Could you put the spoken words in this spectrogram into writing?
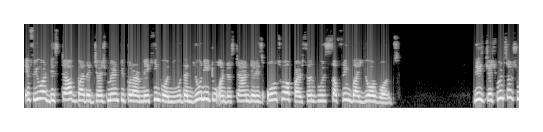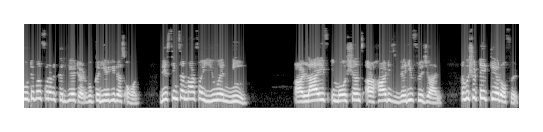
If you are disturbed by the judgment people are making on you, then you need to understand there is also a person who is suffering by your words. These judgments are suitable for our Creator who created us all. These things are not for you and me. Our life, emotions, our heart is very fragile and we should take care of it.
